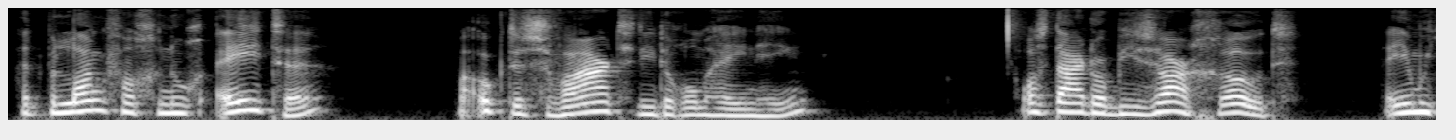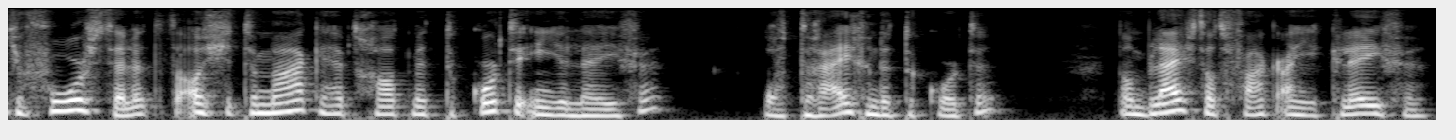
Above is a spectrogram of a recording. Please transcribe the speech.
Het belang van genoeg eten, maar ook de zwaarte die eromheen hing, was daardoor bizar groot. En je moet je voorstellen dat als je te maken hebt gehad met tekorten in je leven, of dreigende tekorten, dan blijft dat vaak aan je kleven.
